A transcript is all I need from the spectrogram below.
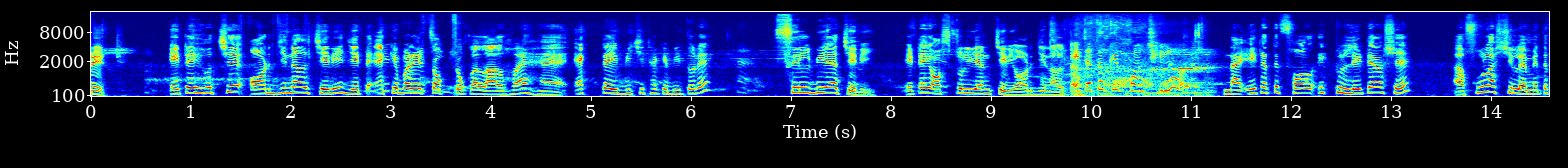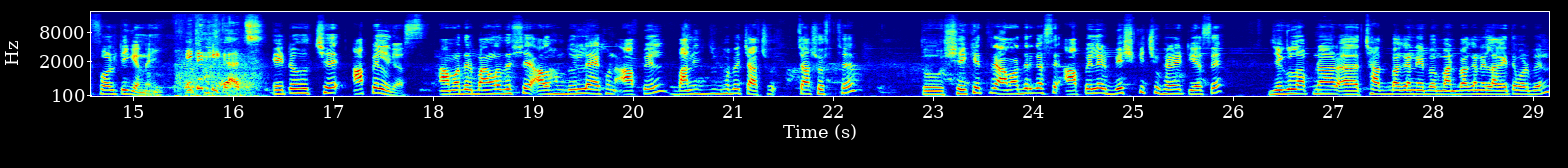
রেড। এটাই হচ্ছে অরিজিনাল চেরি যেটা একেবারে টকটকা লাল হয়। হ্যাঁ একটাই বিচি থাকে ভিতরে। Sylvia cherry. এটাই অস্ট্রেলিয়ান চেরি অরিজিনালটা। এটা তো কি ফল ছিল? না এটাতে ফল একটু লেটে আসে। ফুল আসছিল এমনিতে ফল টিকে নাই। এটা কি গাছ? এটা হচ্ছে আপেল গাছ। আমাদের বাংলাদেশে আলহামদুলিল্লাহ এখন আপেল বাণিজ্যিকভাবে চাষ হ- চাষ হচ্ছে। তো সেক্ষেত্রে আমাদের কাছে আপেলের বেশ কিছু ভ্যারাইটি আছে যেগুলো আপনার ছাদ বাগানে বা মাঠ বাগানে লাগাইতে পারবেন।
